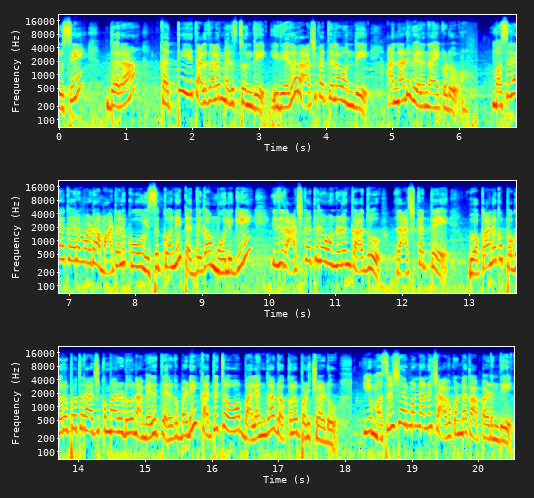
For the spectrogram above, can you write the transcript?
చూసి దొర కత్తి తలతల మెరుస్తుంది. ఇదేదో రాజకత్తిలా ఉంది అన్నాడు వీరనాయకుడు. మొసలాకారం వాడు ఆ మాటలకు విసుక్కొని పెద్దగా మూలిగి ఇది రాజకత్తెలో ఉండడం కాదు రాజకత్తే ఒకనొక పొగరపోత రాజకుమారుడు నా మీద తిరగబడి కత్తితో బలంగా డొక్కలో పొడిచాడు. ఈ మొసలి శర్మ నన్ను చావకుండా కాపాడింది.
